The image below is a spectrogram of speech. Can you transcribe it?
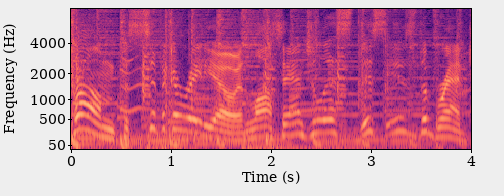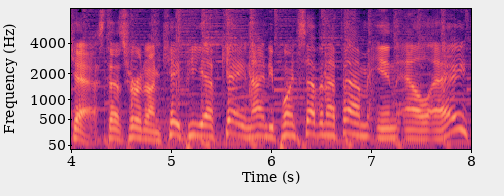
From Pacifica Radio in Los Angeles, this is the BradCast as heard on KPFK 90.7 FM in LA.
